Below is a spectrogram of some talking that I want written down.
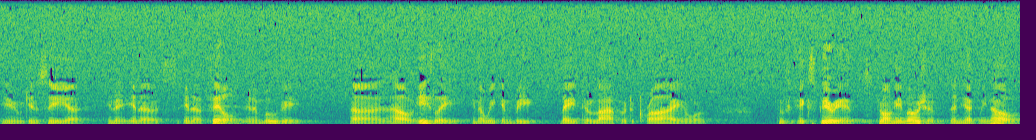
you can see uh, in a in a in a film, in a movie, uh, how easily you know we can be made to laugh or to cry or to experience strong emotions, and yet we know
